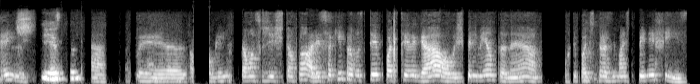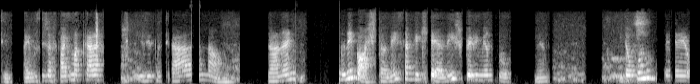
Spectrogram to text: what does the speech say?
É isso. isso. É, alguém dá uma sugestão, fala, olha, isso aqui para você pode ser legal, experimenta, né? porque pode trazer mais benefício. Aí você já faz uma cara esquisita assim, ah, não, já nem, nem gosta, nem sabe o que é, nem experimentou. Né? Então, quando é,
